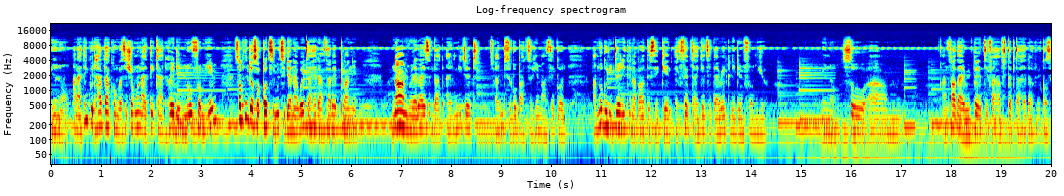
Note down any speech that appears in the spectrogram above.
you know. And I think we'd had that conversation when I think I'd heard a no from him. Something just occurred to me today, and I went ahead and started planning. Now I'm realizing that I needed, I need to go back to him and say, God, I'm not going to do anything about this again except I get a direct leading from you. You know. So, um, and Father, I repent if I have stepped ahead of you because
